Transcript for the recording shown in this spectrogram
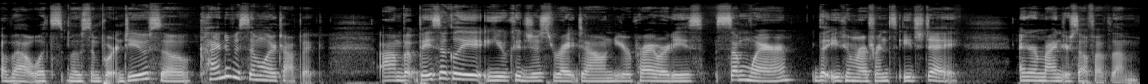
about what's most important to you. So, kind of a similar topic. Um, but basically, you could just write down your priorities somewhere that you can reference each day and remind yourself of them.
